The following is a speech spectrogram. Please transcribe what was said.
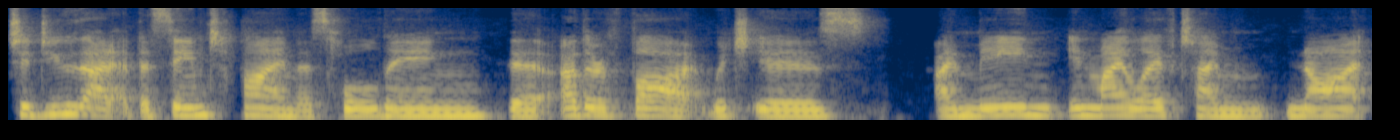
To do that at the same time as holding the other thought, which is I may in my lifetime not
